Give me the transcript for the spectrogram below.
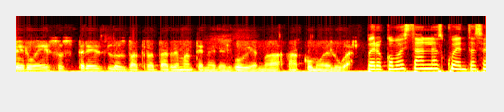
pero esos tres los va a tratar de mantener el gobierno a, como de lugar. Pero ¿cómo están las cuentas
